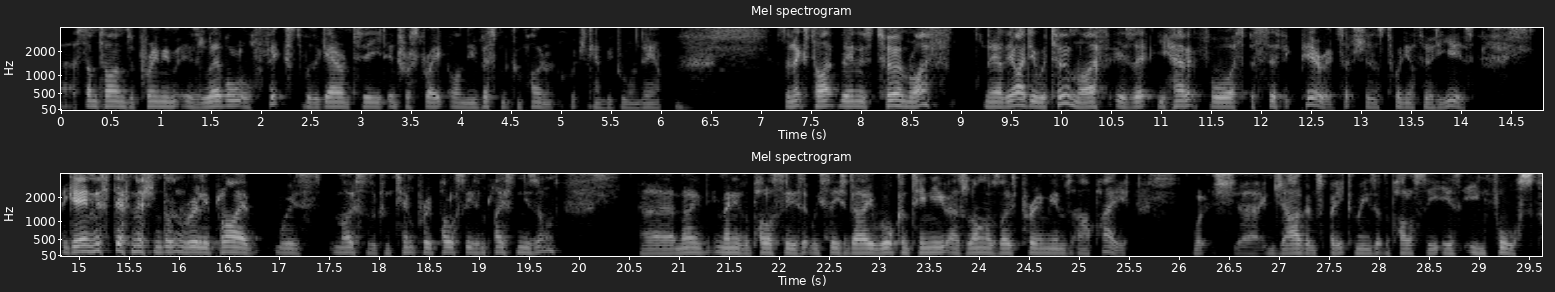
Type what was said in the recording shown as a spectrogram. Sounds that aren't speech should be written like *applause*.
Uh, sometimes a premium is level or fixed with a guaranteed interest rate on the investment component, which can be drawn down. So, the next type then is term life. Now, the idea with term life is that you have it for a specific period, such as 20 or 30 years. Again, this definition doesn't really apply with most of the contemporary policies in place in New Zealand. Uh, many, many of the policies that we see today will continue as long as those premiums are paid, which uh, in jargon speak means that the policy is in force.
